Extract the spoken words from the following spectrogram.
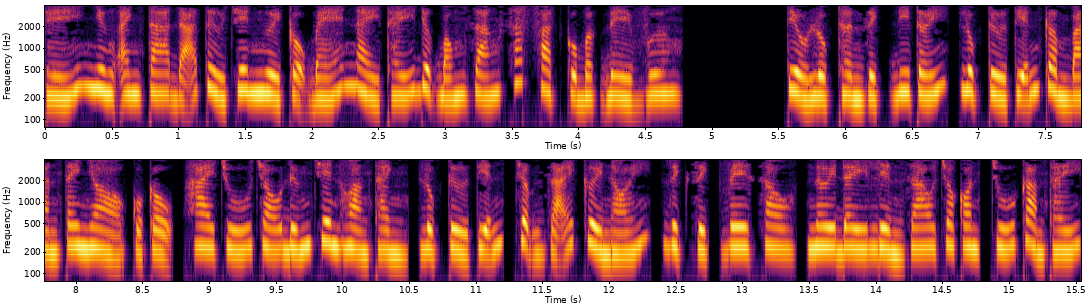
thế nhưng anh ta đã từ trên người cậu bé này thấy được bóng dáng sát phạt của bậc đề vương. Tiểu lục thần dịch đi tới, lục tử tiễn cầm bàn tay nhỏ của cậu, hai chú cháu đứng trên hoàng thành, lục tử tiễn, chậm rãi cười nói, dịch dịch, về sau, nơi đây liền giao cho con, chú cảm thấy,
